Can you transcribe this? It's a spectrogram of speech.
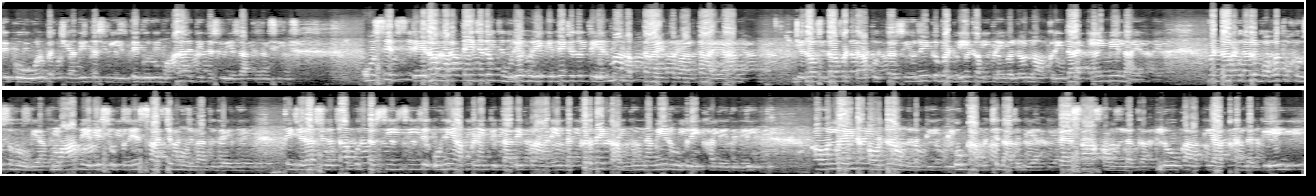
ਤੇ ਕੋਲ ਬੱਚਿਆਂ ਦੀ ਤਸਵੀਰ ਤੇ ਗੁਰੂ ਮਹਾਰਾਜ ਦੀ ਤਸਵੀਰ ਰੱਖਦੀ ਸੀ। ਉਸੇ 13 ਹਫ਼ਤੇ ਜਦੋਂ ਪੂਰੇ ਹੋਏ, ਕਹਿੰਦੇ ਜਦੋਂ 13ਵਾਂ ਹਫ਼ਤਾ ਐਤਵਾਰ ਦਾ ਆਇਆ। ਜਿਹੜਾ ਉਸਦਾ ਵੱਡਾ ਪੁੱਤਰ ਸੀ, ਉਹਨੂੰ ਇੱਕ ਵੱਡੀ ਕੰਪਨੀ ਵੱਲੋਂ ਨੌਕਰੀ ਦਾ ਈਮੇਲ ਆਇਆ। ਵੱਡਾ ਪੁੱਤਰ ਬਹੁਤ ਖੁਸ਼ ਹੋ ਗਿਆ। ਮਾਂ ਮੇਰੇ ਸੁਪਨੇ ਸੱਚ ਹੋਣ ਲੱਗ ਗਏ ਨੇ। ਤੇ ਜਿਹੜਾ ਛੋਟਾ ਪੁੱਤਰ ਸੀ, ਤੇ ਉਹਨੇ ਆਪਣੇ ਪਿਤਾ ਦੇ ਪੁਰਾਣੇ ਲੱਕੜ ਦੇ ਕੰਮ ਨੂੰ ਨਵੀਂ ਰੂਪਰੇਖਾ ਦੇ ਦਿੱਤੀ। ਆਨਲਾਈਨ ਆਰਡਰ ਆਉਣ ਲੱਗੇ। ਉਹ ਕੰਮ 'ਚ ਲੱਗ ਗਿਆ। ਪੈਸਾ ਆਉਣ ਲੱਗਾ। ਲੋਕ ਆ ਕੇ ਆਖਣ ਲੱਗੇ,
